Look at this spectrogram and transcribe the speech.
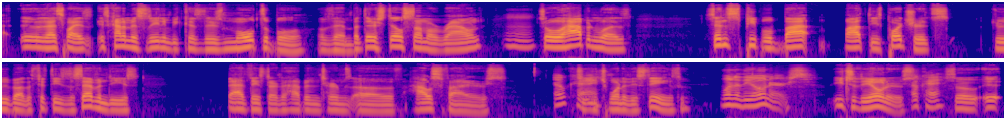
uh, that's why it's, it's kind of misleading because there's multiple of them, but there's still some around. hmm So what happened was, since people bought bought these portraits through about the 50s and 70s, bad things started to happen in terms of house fires Okay. to each one of these things, One of the owners. each of the owners. Okay. So it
